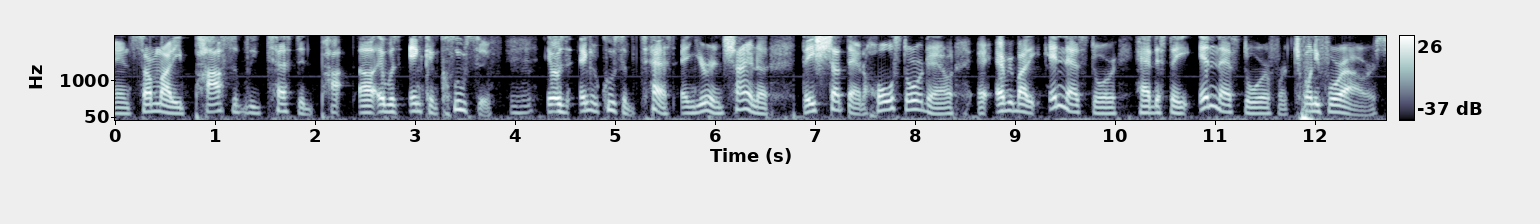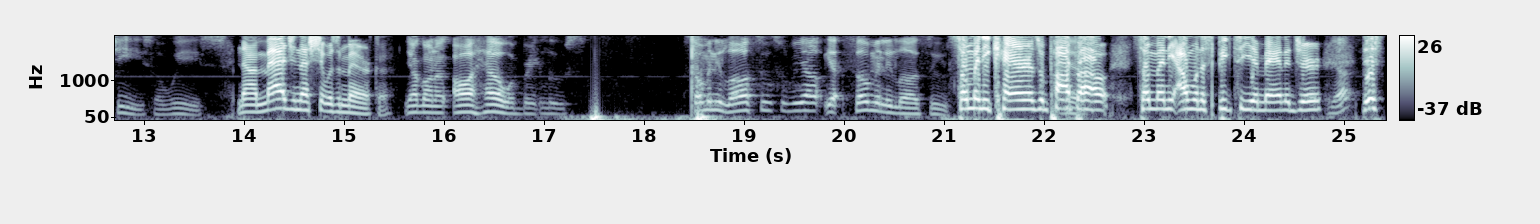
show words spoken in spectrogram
and somebody possibly tested. Po- uh, it was inconclusive. It was an inconclusive test, and you're in China. They shut that whole store down, and everybody in that store had to stay in that store for 24 hours. Jeez Louise. Now imagine that shit was America. Y'all gonna all hell would break loose. So many lawsuits would be out. Yeah, so many lawsuits. So many Karens would pop Yeah. out. So many I want to speak to your manager. Yep. This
